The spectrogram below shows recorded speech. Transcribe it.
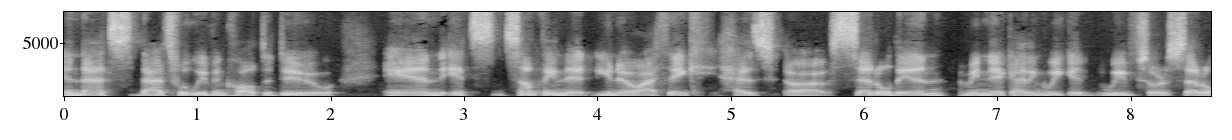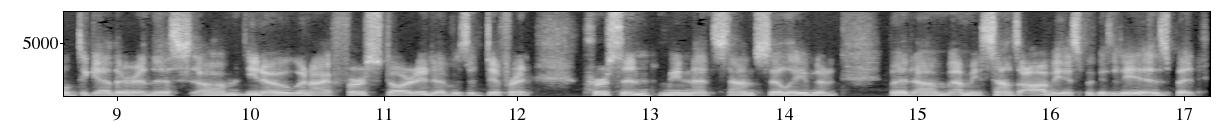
And that's that's what we've been called to do. And it's something that, you know, I think has uh, settled. I mean, Nick, I think we could we've sort of settled together in this. Um, you know, when I first started, I was a different person. I mean, that sounds silly, but but um, I mean, it sounds obvious because it is, but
